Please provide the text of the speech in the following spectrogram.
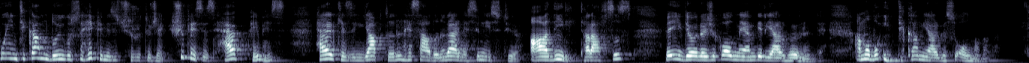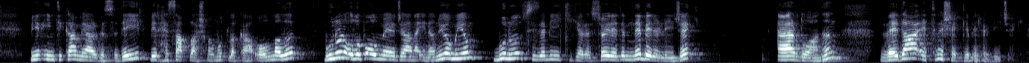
Bu intikam duygusu hepimizi çürütecek. Şüphesiz hepimiz herkesin yaptığının hesabını vermesini istiyor. Adil, tarafsız ve ideolojik olmayan bir yargı önünde. Ama bu intikam yargısı olmamalı. Bir intikam yargısı değil, bir hesaplaşma mutlaka olmalı. Bunun olup olmayacağına inanıyor muyum? Bunu size bir iki kere söyledim. Ne belirleyecek? Erdoğan'ın veda etme şekli belirleyecek.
